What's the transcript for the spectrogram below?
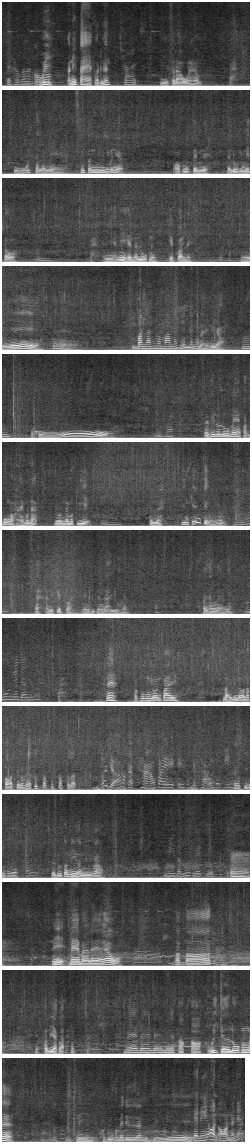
แต่เขากำลังออกอุ้ยอันนี้แตกกว่าเดือน ใช่ นี่สะเดานะครับไป โอ้ยสะระแหน่เฮ้ยต้นนี้มีปะเนี่ย ออกลูกเต็มเลย แต่ลูกยังไม่โตอืมไปอันนี้นี่เห็นแล้วลูกหนึ่งเก็บก่อนเลยเก็บนะนี่แหมวันนั้นเรามาไม่เห็นนะเนี่ยไหนนี่เหรออืมโอ้โหเห็นไหมแต่ที่รู้ๆแม่ผักบุ้งเราหายหมดแล้ว โยนไปเมื่อกี้อืมเห็นไหมกินเก่งๆนะครับทางโน้นนะอะอันนี้เก็บก่อนยังยังได้อยู่แม่ ไปทางไหนนู้นเนี่ยเดินนั่นแน่ผักบุ้งโยนไป ไหลไปโน่นแล้วตอดกันแล้วแม่ตุ๊บตับตุ๊บตับกันละเออเดี๋ยวเอามากัดขาวไปเอ๊ะกัดขาวให้เขากินให้เขากินใช่ไหมเออเดี๋ยวดูต้นนี้ก่อนมีเปล่า มีแต่ลูกเล็กอยู่อ่านี่แม่มาแล้วตอกตอกเขาเรียกละ แม่แม่แม่แม่ตอกตอกอุ้ยเจอลูกนึงแม่ลูกอยู่ นี่ขอดูครับแม่เดือน นี่แต่นี้อ่อนๆนะเนี่ย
